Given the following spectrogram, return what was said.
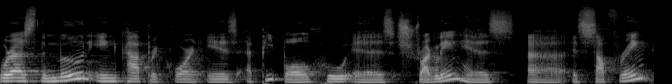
Whereas the moon in Capricorn is a people who is struggling, is, uh, is suffering,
